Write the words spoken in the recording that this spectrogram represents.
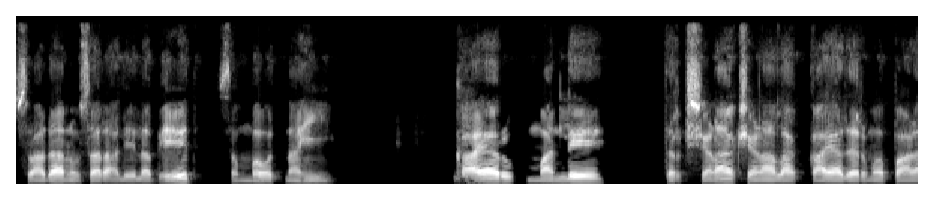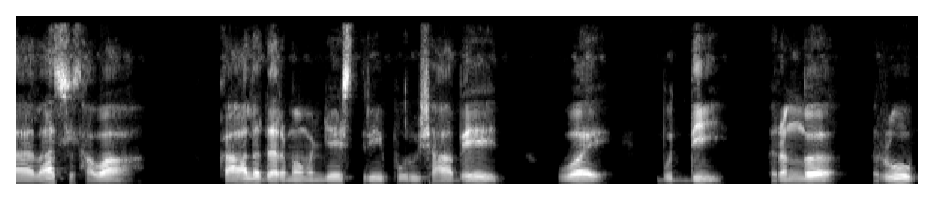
स्वादानुसार आलेला भेद संभवत नाही. कायारूप मानले तर क्षणाक्षणाला काया धर्म पाळायलाच हवा. काल धर्म म्हणजे स्त्री पुरुष हा भेद वय बुद्धी रंग रूप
